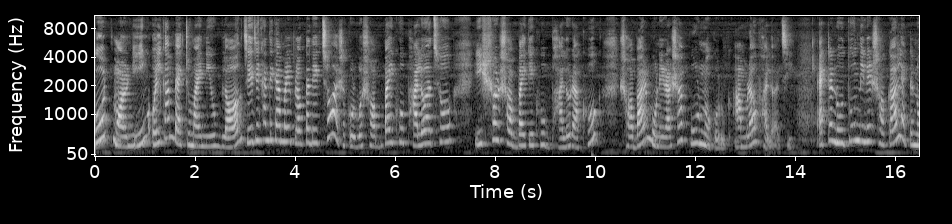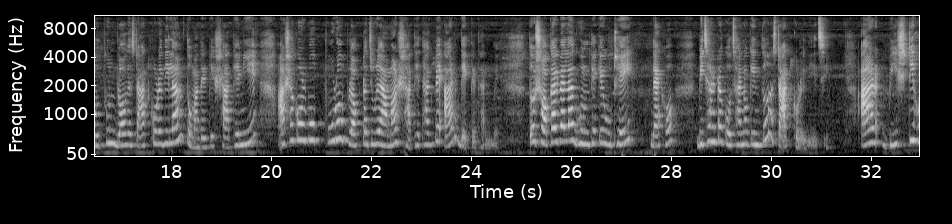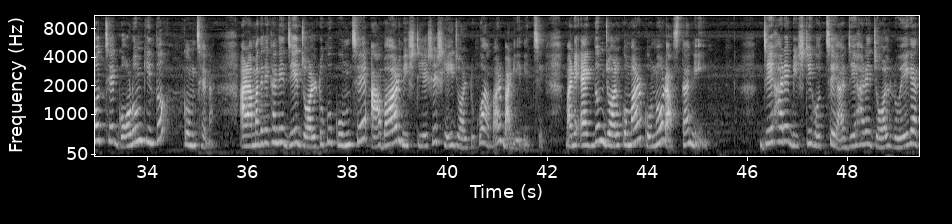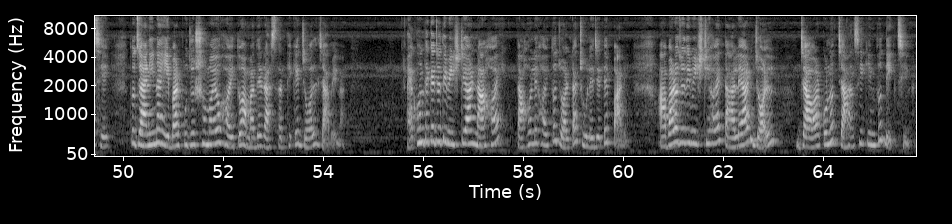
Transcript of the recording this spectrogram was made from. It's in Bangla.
Good morning, welcome back to my new blog. যে যেখান থেকে আমার এই ব্লগটা দেখছ, আশা করব সবাই খুব ভালো আছো। ঈশ্বর সবাইকে খুব ভালো রাখুক, সবার মনের আশা পূর্ণ করুক, আমরাও ভালো আছি। একটা নতুন দিনের সকাল, একটা নতুন ব্লগ স্টার্ট করে দিলাম তোমাদেরকে সাথে নিয়ে। আশা করব পুরো ব্লগটা জুড়ে আমার সাথে থাকবে আর দেখতে থাকবে। তো সকালবেলা ঘুম থেকে উঠেই দেখো বিছানাটা গোছানো কিন্তু স্টার্ট করে দিয়েছি। আর বৃষ্টি হচ্ছে, গরম কিন্তু কমছে না। আর আমাদের এখানে যে জলটুকু কমছে, আবার বৃষ্টি এসে সেই জলটুকু আবার বাড়িয়ে দিচ্ছে। মানে একদম জল কমার কোনো রাস্তা নেই। যে হারে বৃষ্টি হচ্ছে আর যে হারে জল রয়ে গেছে, তো জানি না, এবার পুজোর সময়ও হয়তো আমাদের রাস্তার থেকে জল যাবে না। এখন থেকে যদি বৃষ্টি আর না হয় তাহলে হয়তো জলটা চলে যেতে পারে। আবারও যদি বৃষ্টি হয়, তাহলে আর জল যাওয়ার কোনো চান্সই কিন্তু দেখছি না।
